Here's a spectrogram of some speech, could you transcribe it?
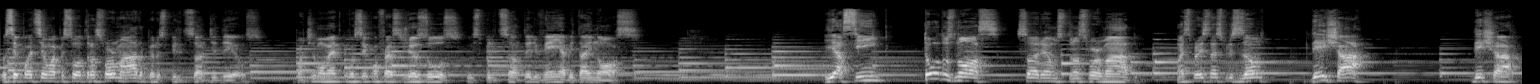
Você pode ser uma pessoa transformada pelo Espírito Santo de Deus. A partir do momento que você confessa Jesus, o Espírito Santo ele vem habitar em nós. E assim Todos nós seremos transformados, mas para isso nós precisamos deixar, deixar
